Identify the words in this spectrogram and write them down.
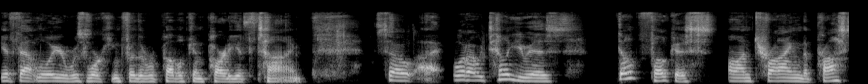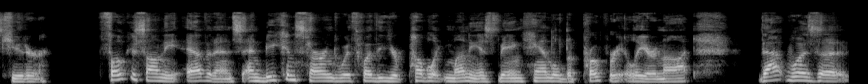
if that lawyer was working for the Republican Party at the time. So, I, what I would tell you is don't focus on trying the prosecutor. Focus on the evidence and be concerned with whether your public money is being handled appropriately or not. That was a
